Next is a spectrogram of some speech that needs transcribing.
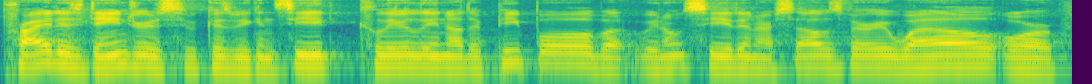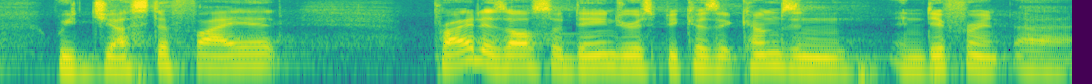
pride is dangerous because we can see it clearly in other people, but we don't see it in ourselves very well, or we justify it. Pride is also dangerous because it comes in, in different, uh,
